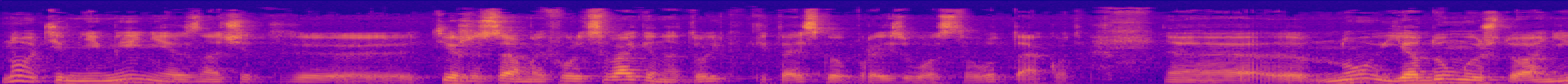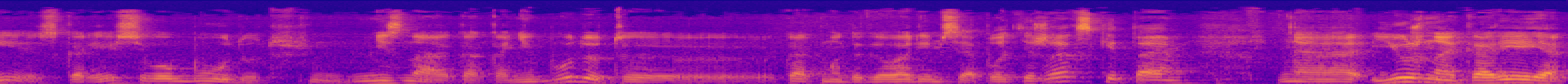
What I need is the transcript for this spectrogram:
но, тем не менее, значит, э, те же самые Volkswagen, только китайского производства, вот так вот. Э, ну, я думаю, что они, скорее всего, будут. Не знаю, как они будут, как мы договоримся о платежах с Китаем. Южная Корея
